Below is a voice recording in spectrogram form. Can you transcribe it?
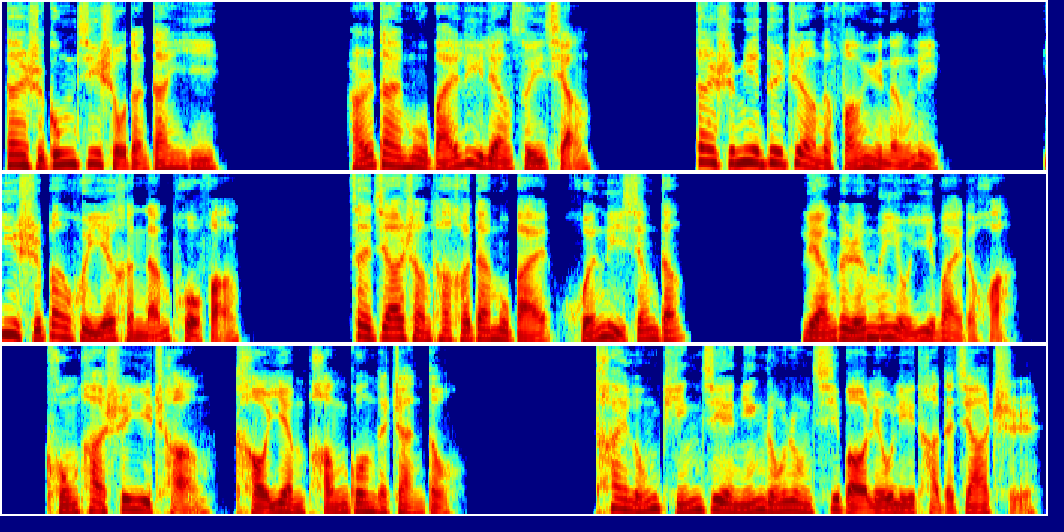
但是攻击手段单一；而戴沐白力量虽强，但是面对这样的防御能力，一时半会也很难破防。再加上他和戴沐白魂力相当，两个人没有意外的话，恐怕是一场考验膀胱的战斗。泰隆凭借宁荣荣七宝琉璃塔的加持，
